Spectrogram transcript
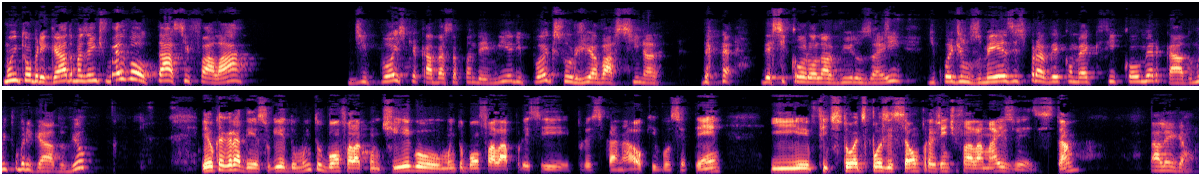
Muito obrigado, mas a gente vai voltar a se falar depois que acabar essa pandemia, depois que surgir a vacina desse coronavírus aí, depois de uns meses, para ver como é que ficou o mercado. Muito obrigado, viu? Eu que agradeço, Guido. Muito bom falar contigo, muito bom falar por esse, por esse canal que você tem. E estou à disposição para a gente falar mais vezes, tá? Tá legal.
